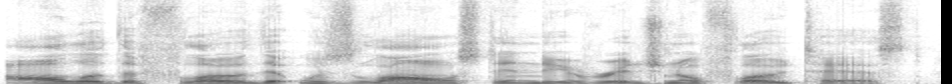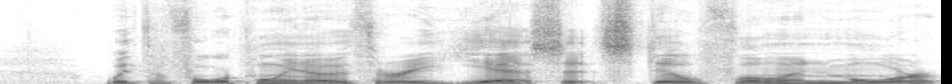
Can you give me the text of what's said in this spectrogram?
all of the flow that was lost in the original flow test. With the 4.03, yes, it's still flowing more,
